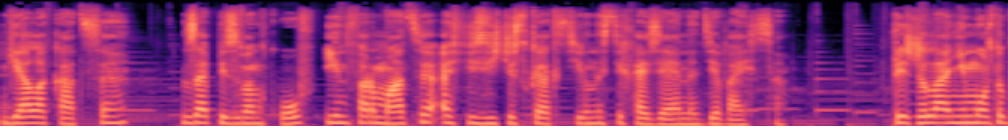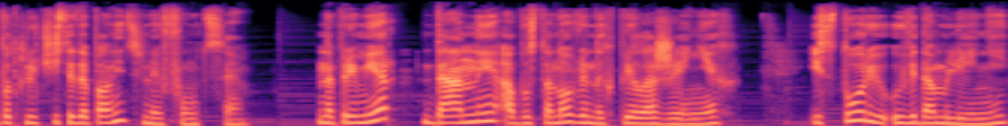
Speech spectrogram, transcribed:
геолокация, запись звонков и информация о физической активности хозяина девайса. При желании можно подключить и дополнительные функции. Например, данные об установленных приложениях, историю уведомлений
